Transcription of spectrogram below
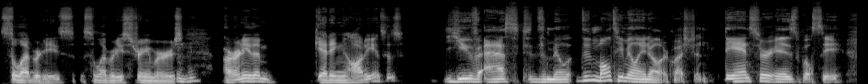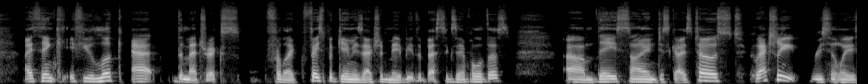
celebrities celebrity streamers Mhm. are any of them getting audiences You've asked the, mil- the multi million dollar question. The answer is we'll see. I think if you look at the metrics for like Facebook gaming is actually maybe the best example of this. Um, they signed Disguised Toast, who actually recently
